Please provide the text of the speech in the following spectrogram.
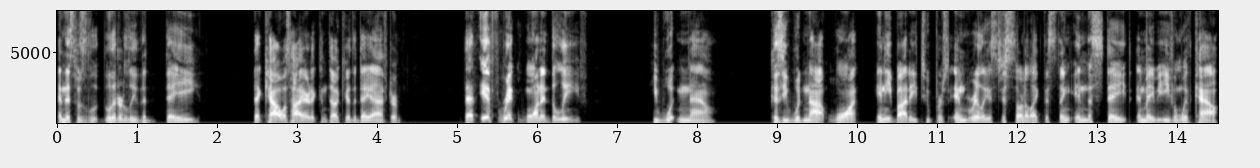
and this was literally the day that Cal was hired at Kentucky, or the day after, that if Rick wanted to leave, he wouldn't now, because he would not want anybody to, and really it's just sort of like this thing in the state, and maybe even with Cal,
